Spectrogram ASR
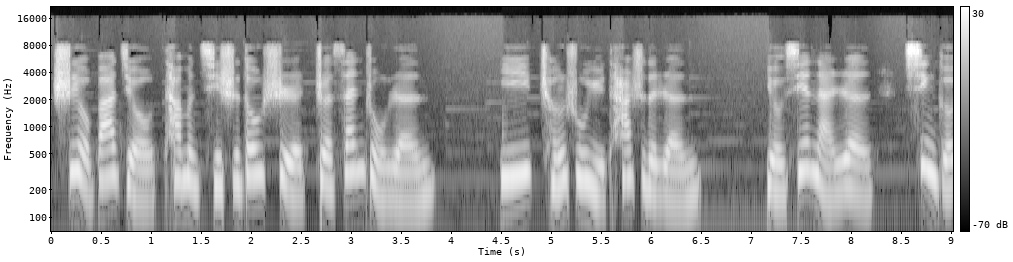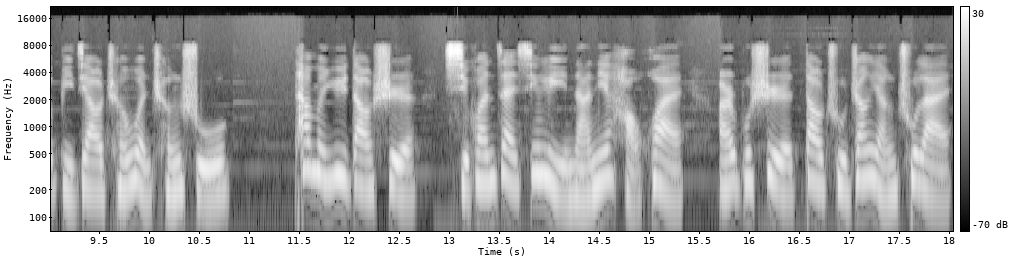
十有八九他们其实都是这三种人：一、成熟与踏实的人。有些男人性格比较沉稳成熟，他们遇到事喜欢在心里拿捏好坏。而不是到处张扬出来，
